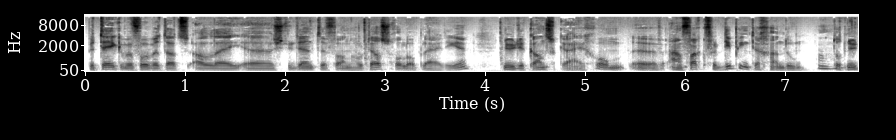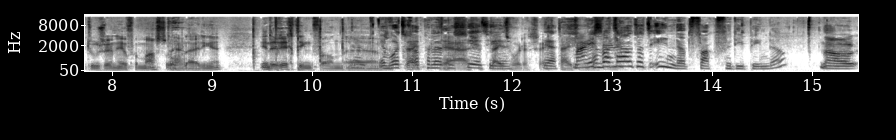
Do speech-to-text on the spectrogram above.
betekent bijvoorbeeld dat allerlei studenten van hotelschoolopleidingen... nu de kans krijgen om aan vakverdieping te gaan doen. Mhm. Tot nu toe zijn heel veel masteropleidingen in de richting van... er wordt geapplaudisseerd ja, hier. Ja. Maar en wat houdt dat in, dat vakverdieping dan? Nou,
